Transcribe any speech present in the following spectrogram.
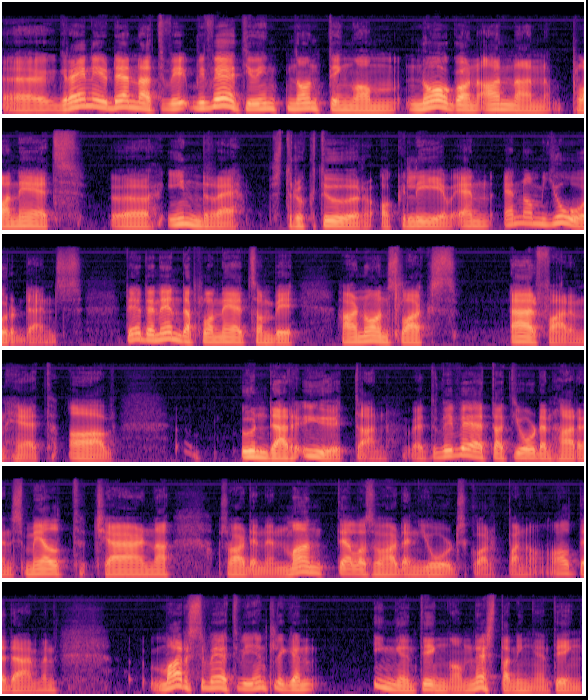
Uh, grejen är ju den att vi, vi vet ju inte någonting om någon annan planets uh, inre struktur och liv än, än om jordens. Det är den enda planet som vi har någon slags erfarenhet av under ytan. Vet, vi vet att jorden har en smält kärna, och så har den en mantel och så har den jordskorpan och allt det där. Men Mars vet vi egentligen ingenting om, nästan ingenting.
